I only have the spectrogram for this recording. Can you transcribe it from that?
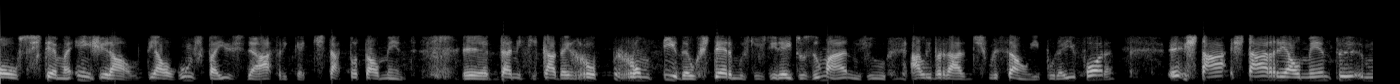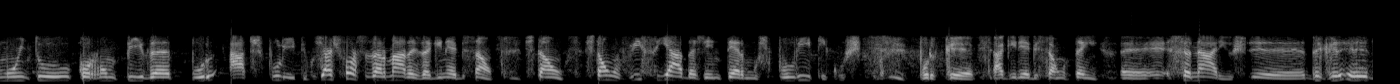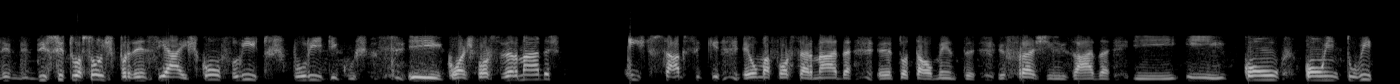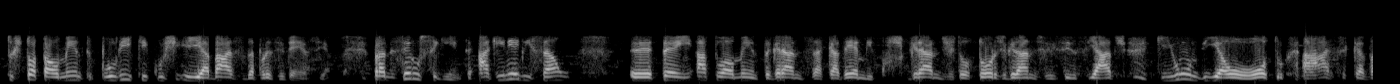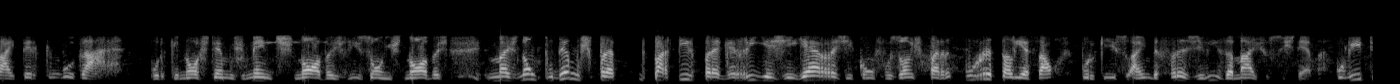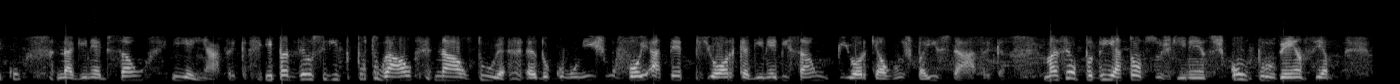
ou o sistema em geral de alguns países da África que está totalmente eh, danificada e rompida os termos dos direitos humanos, a liberdade de expressão e por aí fora, está, está realmente muito corrompida por atos políticos. As Forças Armadas da Guiné-Bissau estão, estão viciadas em termos políticos, porque a Guiné-Bissau tem eh, cenários eh, de, de, de, situações presenciais, conflitos políticos e com as Forças Armadas isto sabe-se que é uma força armada eh, totalmente fragilizada e, e, com, com intuitos totalmente políticos e à base da presidência. Para dizer o seguinte, a Guiné-Bissau eh, tem atualmente grandes académicos, grandes doutores, grandes licenciados, que um dia ou outro a África vai ter que mudar porque nós temos mentes novas, visões novas, mas não podemos partir para guerrilhas e guerras e confusões para, por retaliação, porque isso ainda fragiliza mais o sistema político na Guiné-Bissau e em África. E para dizer o seguinte, Portugal, na altura eh, do comunismo, foi até pior que a Guiné-Bissau, pior que alguns países da África. Mas eu pedi a todos os guinenses, com prudência,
